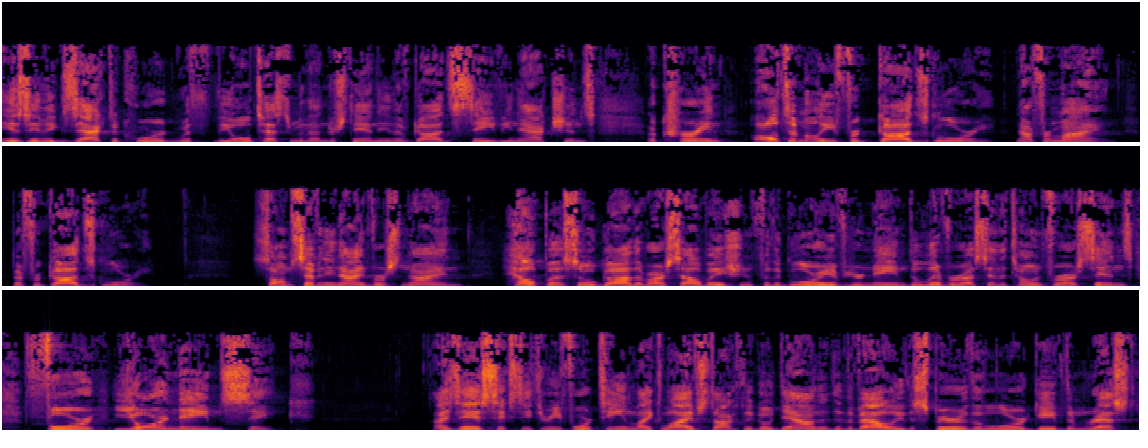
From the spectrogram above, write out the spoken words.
is in exact accord with the Old Testament understanding of God's saving actions occurring ultimately for God's glory, not for mine, but for God's glory. Psalm 79, verse 9 Help us, O God of our salvation, for the glory of your name, deliver us and atone for our sins for your name's sake. Isaiah 63, 14, like livestock that go down into the valley, the Spirit of the Lord gave them rest.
